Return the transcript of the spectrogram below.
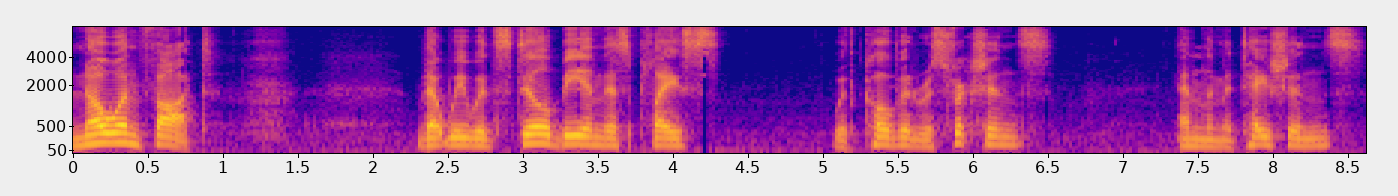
No one thought that we would still be in this place with COVID restrictions and limitations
